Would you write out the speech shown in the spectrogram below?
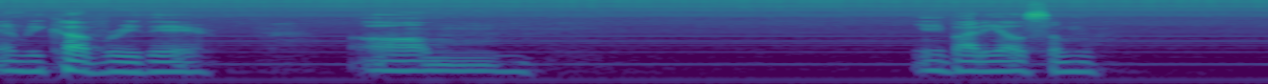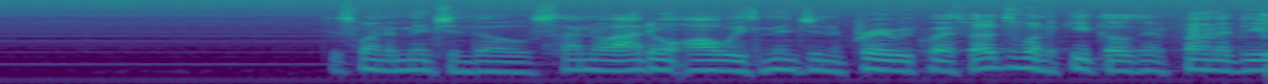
and recovery there. Um, anybody else? Some just want to mention those. I know I don't always mention the prayer requests, but I just want to keep those in front of you.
